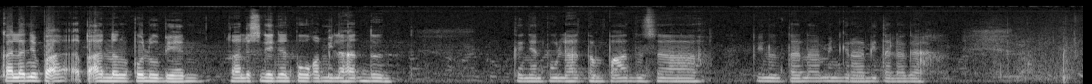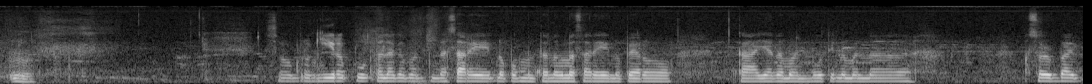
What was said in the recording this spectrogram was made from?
Kala nyo pa, paan ng pulubian, halos ganyan po kami lahat dun. Ganyan po lahat ng paa dun sa pinunta namin. Grabe talaga. Mm. Sobrang hirap po talaga mag Nazareno, pumunta ng Nazareno pero kaya naman, buti naman na survive.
